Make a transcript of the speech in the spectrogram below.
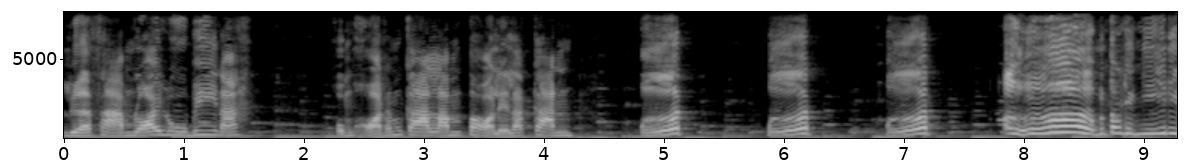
เหลือ 300 รูบี้นะ ผมขอทำการลำต่อเลยละกัน เปิด เปิด เปิด เออ มันต้องอย่างนี้ดิ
